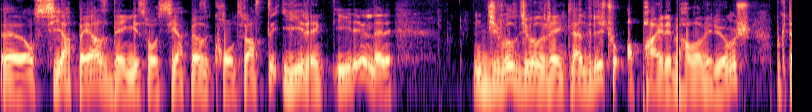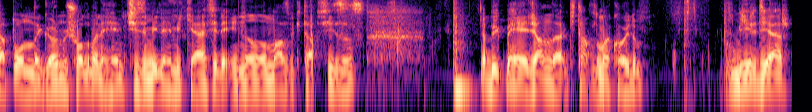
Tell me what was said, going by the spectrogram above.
e, o siyah beyaz dengesi, o siyah beyazın kontrastı iyi renk. İyi değil mi de hani cıvıl cıvıl renklendirici çok apayrı bir hava veriyormuş. Bu kitapta onu da görmüş oldum. Hani hem çizimiyle hem hikayesiyle inanılmaz bir kitap Seasons. Büyük bir heyecanla kitaplığıma koydum. Bir diğer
